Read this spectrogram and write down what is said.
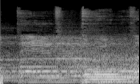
there.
